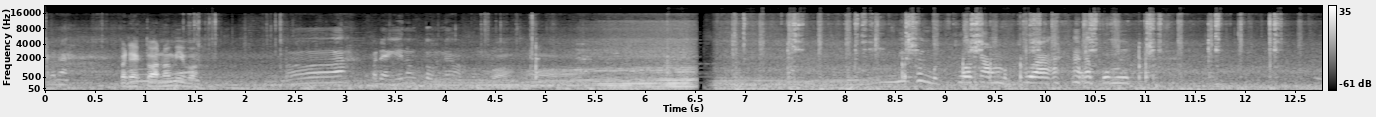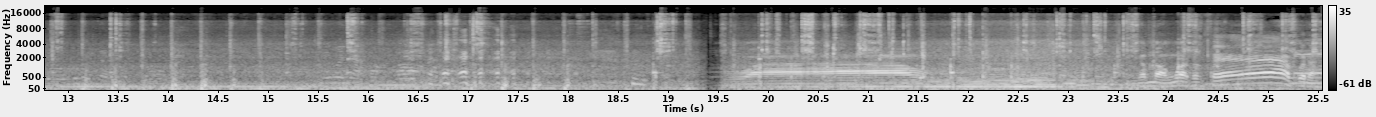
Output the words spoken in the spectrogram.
เอานะปลาแดกตอนน้องมีบ่อ๋อ ปลาแดกยี่น้องตุ่มแล้วบ่อ๋อมีทั้งบักทัวกำบักทัวปุ่มว้าวกับหนองว่าแซ่บๆแหพุ่นน่ะม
